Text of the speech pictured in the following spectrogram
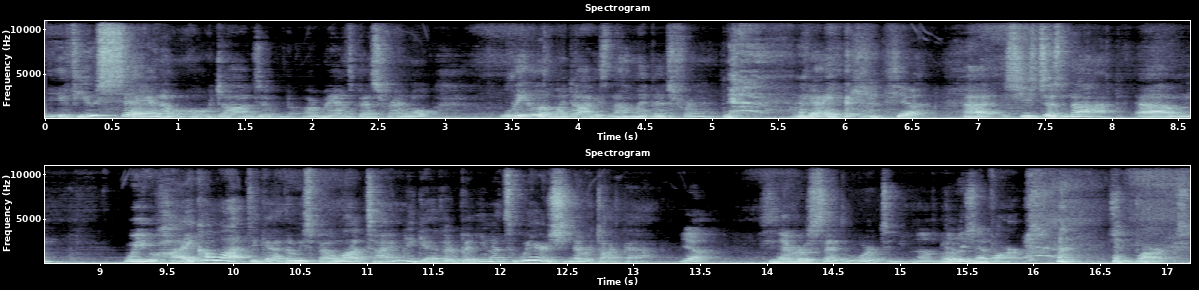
If you say, I know, oh, dogs are, are man's best friend. Well, Leela, my dog, is not my best friend. Okay, yeah, uh, she's just not. Um, we hike a lot together. We spend a lot of time together. But you know, it's weird. She never talked back. yeah, She never, Never. said a word to me. No, really she never. barks. she barks.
